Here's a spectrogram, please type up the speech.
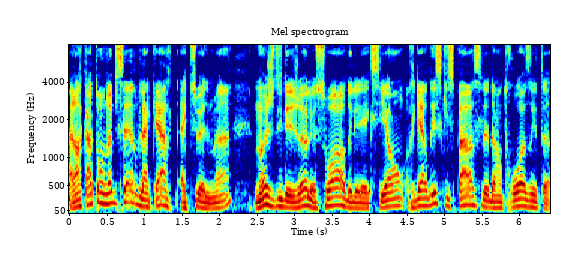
Alors, quand on observe la carte actuellement, moi, je dis déjà, le soir de l'élection, regardez ce qui se passe là, dans trois États.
